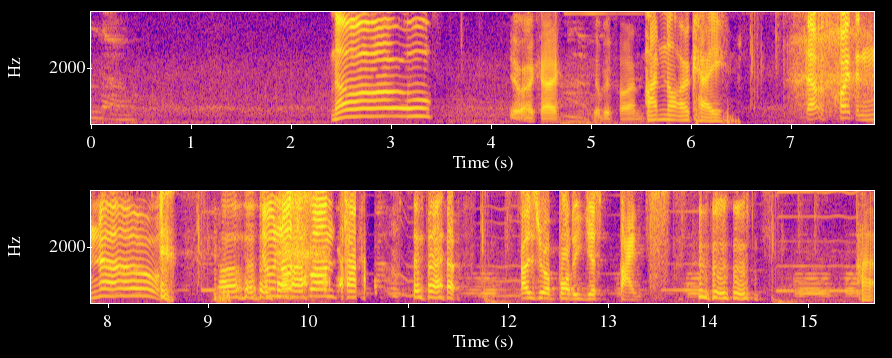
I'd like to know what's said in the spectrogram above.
low. No! You're okay. You'll be fine. I'm not okay. That was quite the no. Do Do not want. As your body just bounce. Uh,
